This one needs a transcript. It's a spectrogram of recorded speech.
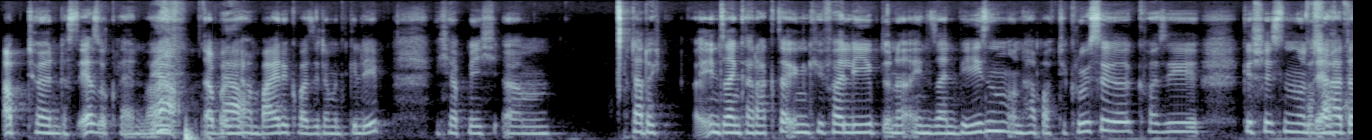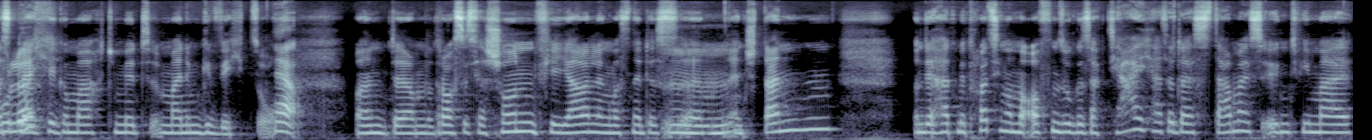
abtörend, dass er so klein war. Ja. Aber wir haben beide quasi damit gelebt. Ich habe mich ähm, dadurch in seinen Charakter irgendwie verliebt und in sein Wesen und habe auf die Größe quasi geschissen und er hat cool das gleiche gemacht mit meinem Gewicht so. Ja. Und ähm, daraus ist ja schon vier Jahre lang was Nettes mhm. ähm, entstanden. Und er hat mir trotzdem mal offen so gesagt, ja, ich hatte das damals irgendwie mal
